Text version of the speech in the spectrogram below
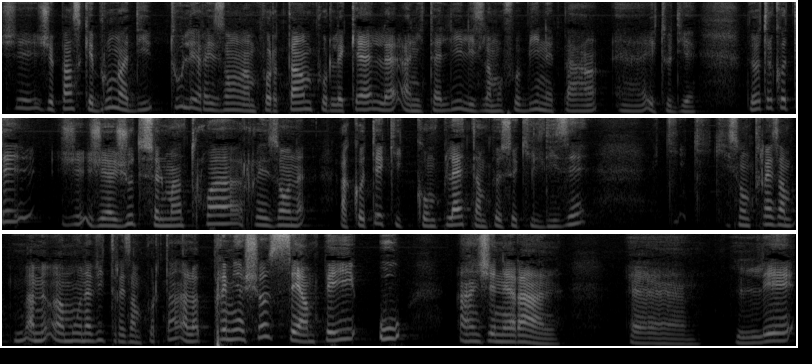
je, je, pense que Bruno a dit toutes les raisons importantes pour lesquelles en Italie l'islamophobie n'est pas étudiée. De l'autre côté, j'ajoute seulement trois raisons à côté qui complètent un peu ce qu'il disait, qui, sont très, à mon avis très importants. Alors, première chose, c'est un pays où, en général, euh, les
